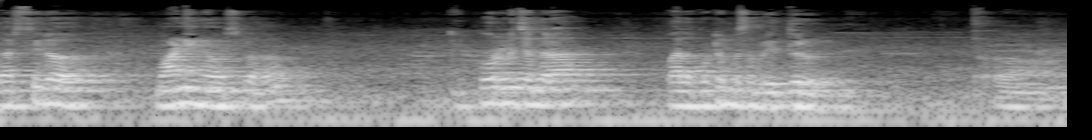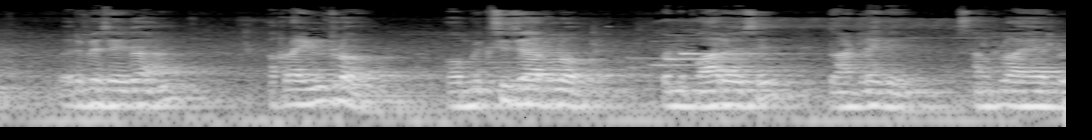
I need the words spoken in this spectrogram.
దర్శిలో మార్నింగ్ హౌస్లో పూర్ణచంద్ర వాళ్ళ కుటుంబ సభ్యులు ఇద్దరు వెరిఫై చేయగా అక్కడ ఇంట్లో ఓ మిక్సీ జార్లో కొన్ని పాలు వేసి దాంట్లోకి సన్ఫ్లవర్ ఆయిల్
